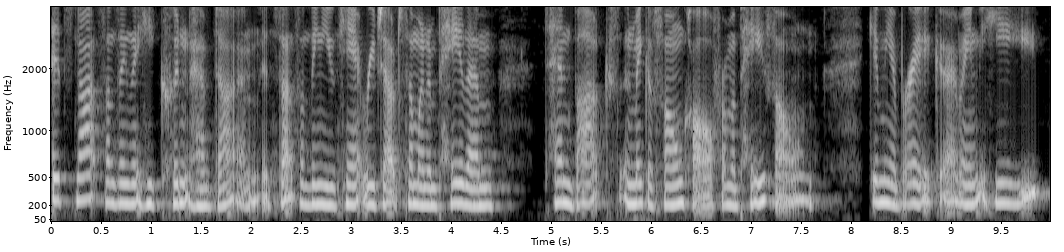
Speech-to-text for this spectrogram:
it's not something that he couldn't have done. It's not something you can't reach out to someone and pay them ten bucks and make a phone call from a payphone. Give me a break. I mean, he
